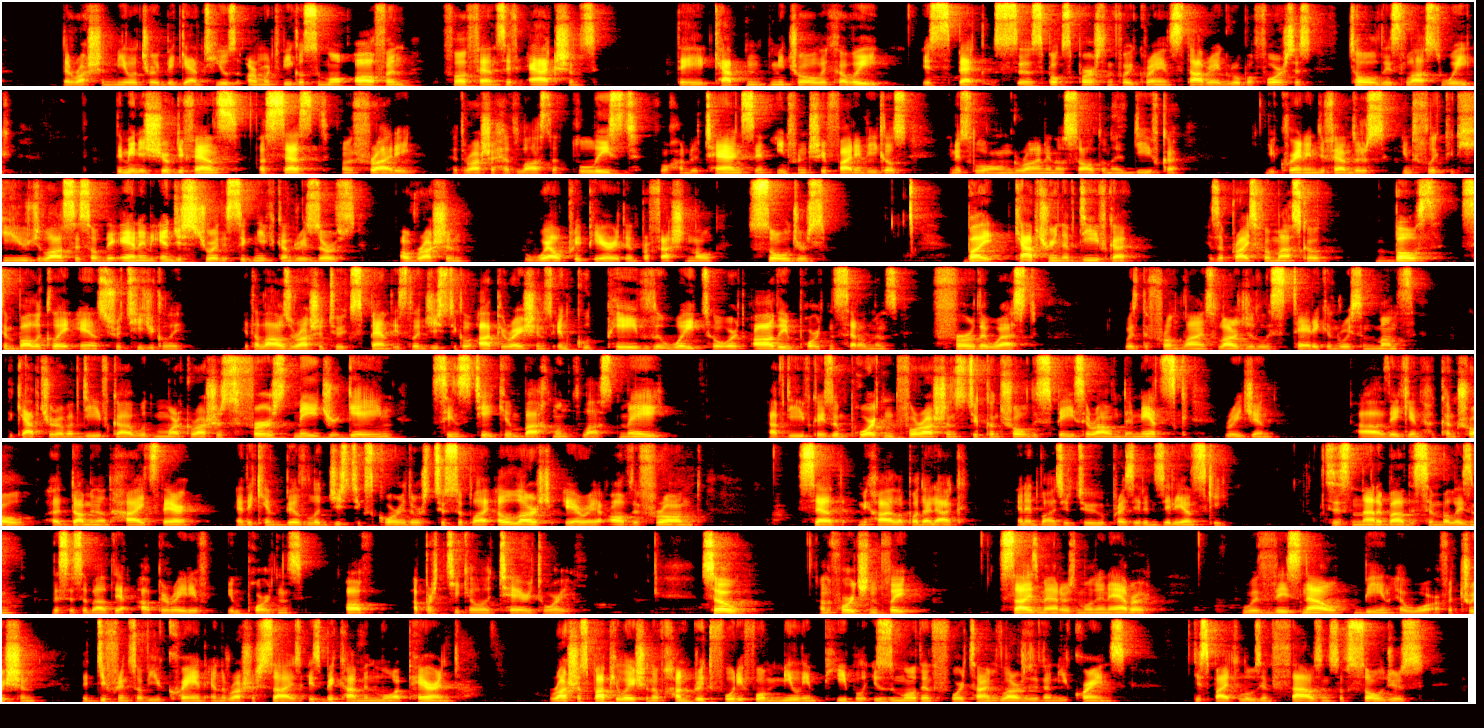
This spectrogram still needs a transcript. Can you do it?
The Russian military began to use armored vehicles more often for offensive actions. The Captain Dmitro Likhovy, a spec- uh, spokesperson for Ukraine's Tavria group of forces, told this last week. The Ministry of Defense assessed on Friday that Russia had lost at least 400 tanks and infantry fighting vehicles in its long running assault on Avdiivka. Ukrainian defenders inflicted huge losses of the enemy and destroyed the significant reserves of Russian well prepared and professional soldiers. By capturing Avdiivka as a prize for Moscow, both symbolically and strategically, it allows Russia to expand its logistical operations and could pave the way toward other important settlements further west. With the front lines largely static in recent months, the capture of Avdiivka would mark Russia's first major gain since taking Bakhmut last May. Avdiivka is important for Russians to control the space around the Donetsk region. Uh, they can control uh, dominant heights there and they can build logistics corridors to supply a large area of the front, said Mikhailo Podolyak, an advisor to President Zelensky. This is not about the symbolism, this is about the operative importance of a particular territory. So, unfortunately, size matters more than ever. With this now being a war of attrition, the difference of Ukraine and Russia's size is becoming more apparent. Russia's population of 144 million people is more than four times larger than Ukraine's. Despite losing thousands of soldiers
